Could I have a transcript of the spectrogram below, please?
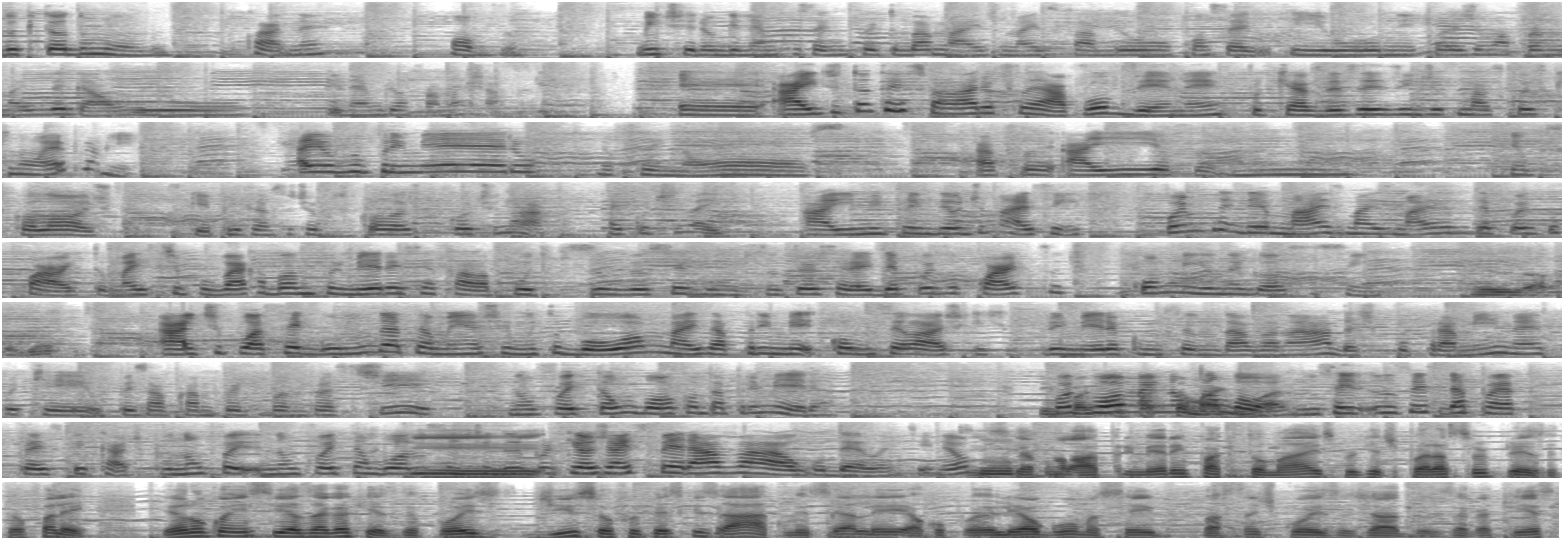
do que todo mundo. Claro, né? Óbvio. Mentira, o Guilherme consegue me perturbar mais, mas o Fábio consegue. E o Nicolas de uma forma mais legal e o Guilherme de uma forma chata. É, aí de tanto eles falarem, eu falei, ah, vou ver, né? Porque às vezes eles indicam umas coisas que não é pra mim. Aí eu vi o primeiro, eu falei, nossa. Aí eu falei hum, tem um psicológico? Fiquei pensando se eu tinha um psicológico pra continuar. Aí continuei. Aí me prendeu demais, assim. Foi me prender mais, mais, mais depois do quarto. Mas, tipo, vai acabando o primeiro, aí você fala, putz, preciso ver o segundo, no terceiro. Aí depois do quarto, tipo, comi o negócio, assim. Exatamente. Aí, tipo, a segunda também eu achei muito boa, mas a primeira, como, sei lá, acho que a primeira, como você não dava nada, tipo, pra mim, né? Porque o pessoal ficava me perturbando pra assistir, não foi tão boa quanto a primeira. Foi boa, mas não tão boa. Não sei, não sei se dá pra, pra explicar. Tipo, não foi, não foi tão boa no E- sentido porque eu já esperava algo dela, entendeu? Isso que eu ia falar, a primeira impactou mais porque, tipo, era surpresa. Que eu falei, eu não conhecia as HQs. Depois disso, eu fui pesquisar, comecei a ler. Eu li algumas, sei bastante coisa já das HQs.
